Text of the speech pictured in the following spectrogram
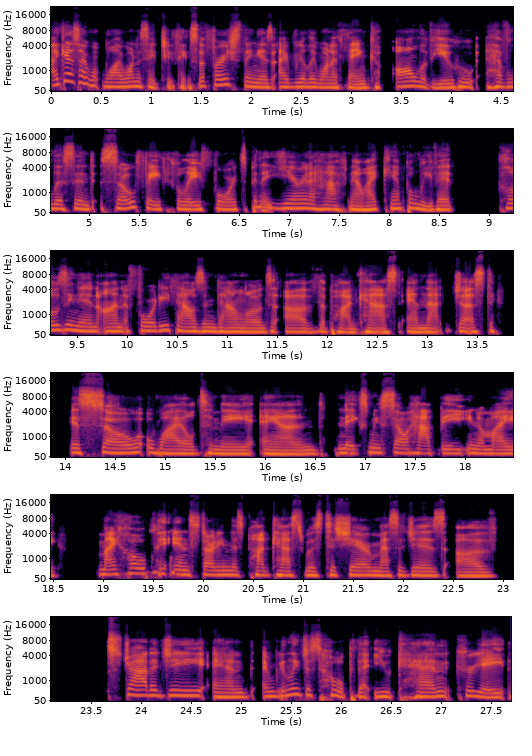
I guess I well, I want to say two things. The first thing is I really want to thank all of you who have listened so faithfully for it's been a year and a half now. I can't believe it. Closing in on 40,000 downloads of the podcast. And that just is so wild to me and makes me so happy. You know, my my hope in starting this podcast was to share messages of strategy and and really just hope that you can create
